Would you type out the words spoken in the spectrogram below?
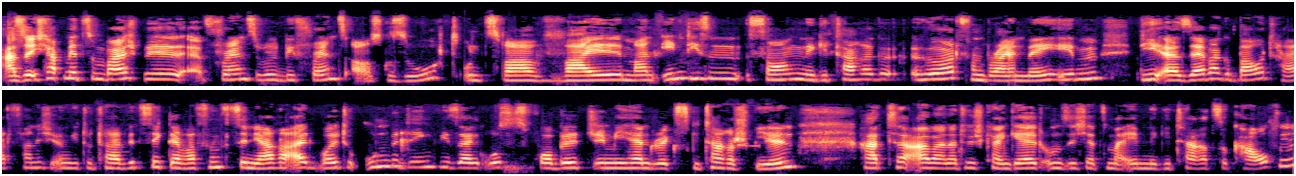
also ich habe mir zum Beispiel äh, Friends Will Be Friends ausgesucht. Und zwar, weil man in diesem Song eine Gitarre hört von Brian May eben, die er selber gebaut hat. Fand ich irgendwie total witzig. Der war 15 Jahre alt, wollte unbedingt wie sein großes Vorbild Jimi Hendrix Gitarre spielen, hatte aber natürlich kein Geld, um sich jetzt mal eben eine Gitarre zu kaufen.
